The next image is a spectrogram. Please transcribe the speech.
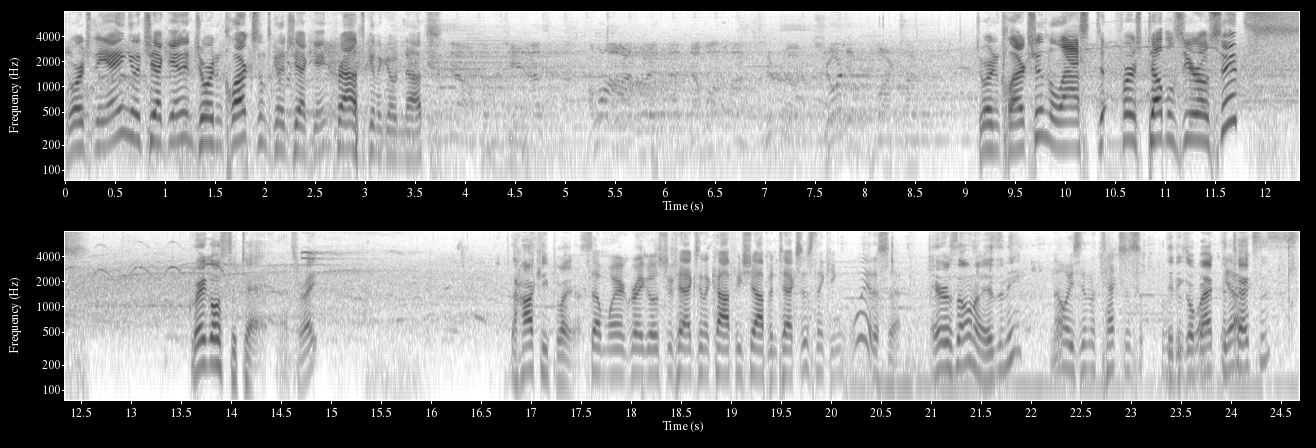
George Niang going to check in, and Jordan Clarkson's going to check in. Crowd's going to go nuts. Jordan Clarkson, the last first double zero since. Greg Ostertag. That's right. The hockey player. Somewhere Greg Ostertag's in a coffee shop in Texas thinking, wait a sec. Arizona, isn't he? No, he's in the Texas. Did he go back to Yeah. Texas?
